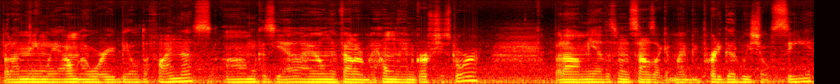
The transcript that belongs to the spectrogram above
But um, anyway, I don't know where you'd be able to find this, because um, yeah, I only found it at my Homeland grocery store. But um, yeah, this one sounds like it might be pretty good, we shall see.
